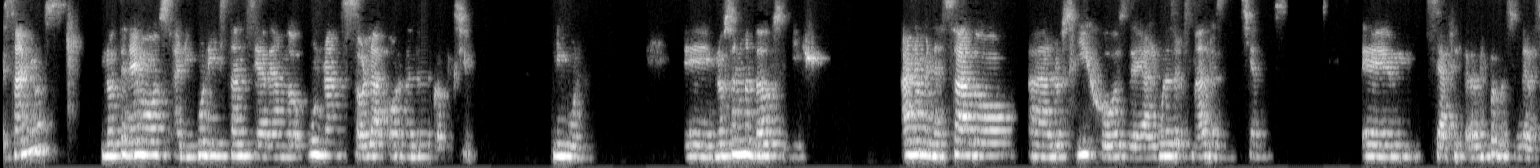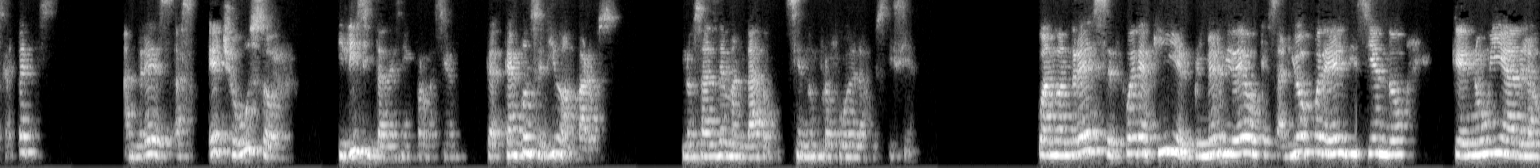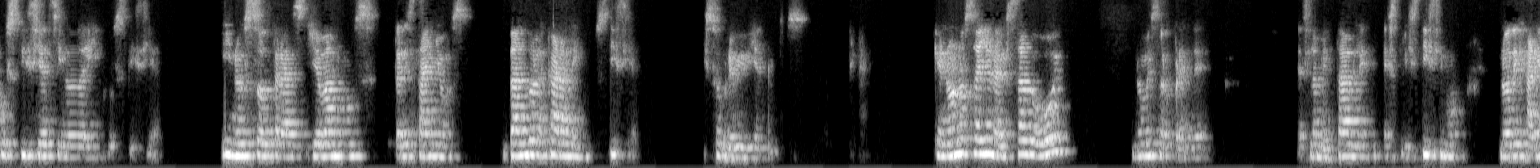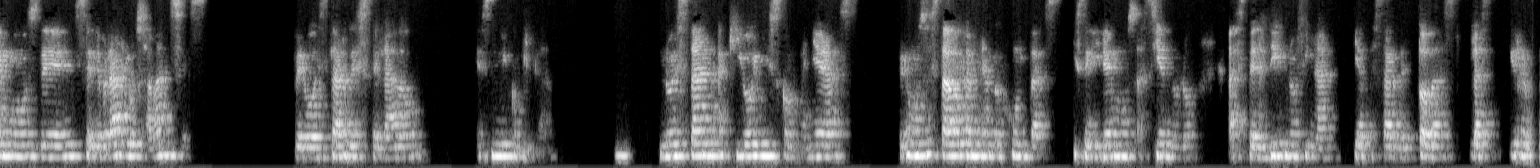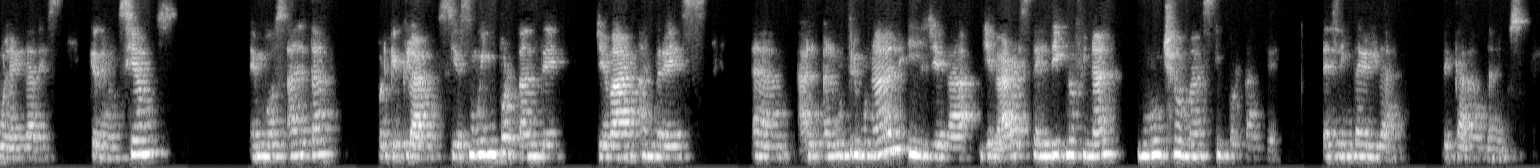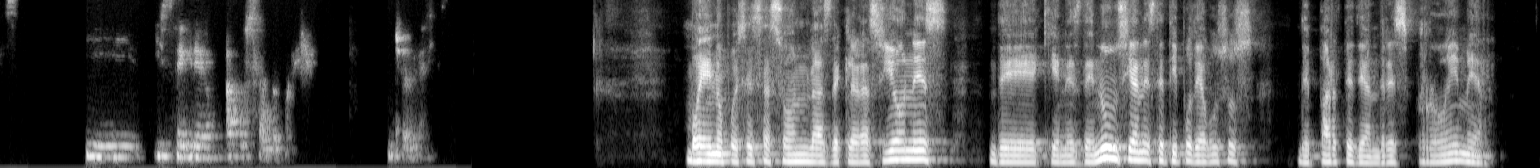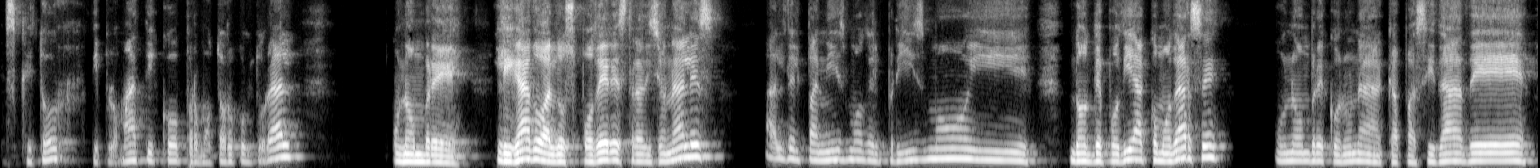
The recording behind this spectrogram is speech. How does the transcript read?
Tres años no tenemos a ninguna instancia dando una sola orden de protección. Ninguna. Eh, nos han mandado seguir. Han amenazado a los hijos de algunas de las madres denunciantes. Eh, se ha filtrado información de las carpetas. Andrés, has hecho uso ilícita de esa información. Te, te han concedido amparos. Nos has demandado siendo un prófugo de la justicia. Cuando Andrés se fue de aquí, el primer video que salió fue de él diciendo que no huía de la justicia, sino de la injusticia. Y nosotras llevamos tres años dando la cara a la injusticia y sobreviviendo. Que no nos hayan avisado hoy no me sorprende. Es lamentable, es tristísimo. No dejaremos de celebrar los avances, pero estar de este lado es muy complicado. No están aquí hoy mis compañeras, pero hemos estado caminando juntas y seguiremos haciéndolo hasta el digno final y a pesar de todas las irregularidades que denunciamos en voz alta, porque claro, sí es muy importante llevar a Andrés um, a, algún tribunal y llegar hasta el digno final, mucho más importante es la integridad de cada una de nosotras. Y, y seguiré apostando por ello. Muchas gracias. Bueno, pues esas son las declaraciones de quienes denuncian este tipo de abusos de parte de Andrés Roemer, escritor, diplomático, promotor cultural, un hombre ligado a los poderes tradicionales, al del panismo, del prismo y donde podía acomodarse, un hombre con una capacidad de,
